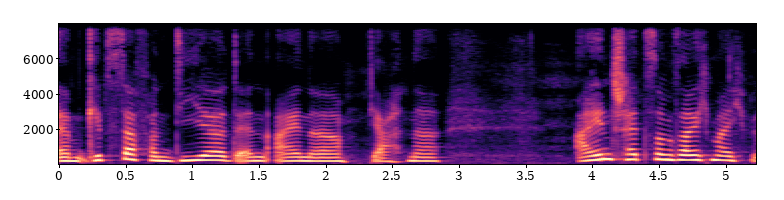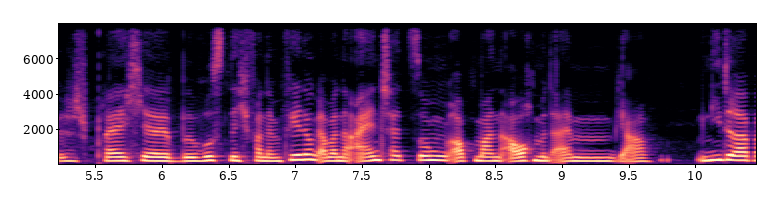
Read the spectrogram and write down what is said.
Ähm, gibt es da von dir denn eine, ja, eine Einschätzung, sage ich mal, ich spreche bewusst nicht von Empfehlung, aber eine Einschätzung, ob man auch mit einem ja, niedrig,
